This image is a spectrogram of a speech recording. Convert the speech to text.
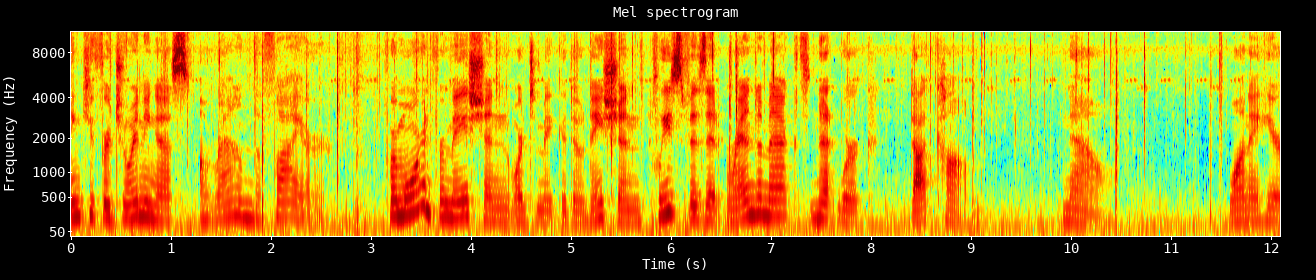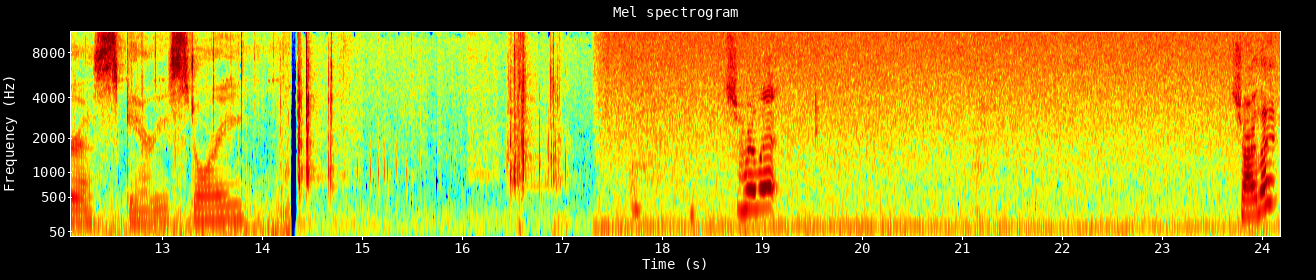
Thank you for joining us around the fire. For more information or to make a donation, please visit randomactsnetwork.com. Now, want to hear a scary story? Charlotte? Charlotte?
